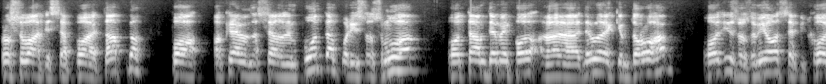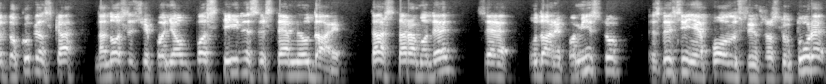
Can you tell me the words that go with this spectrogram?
просуватися поетапно по окремим населеним пунктам, по лісосмугам, от там, де ми по е, невеликим дорогам. От і зрозуміло, це підходить до Куп'янська, наносячи по ньому постійні системні удари. Та ж стара модель це удари по місту, знецінення повністю інфраструктури,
